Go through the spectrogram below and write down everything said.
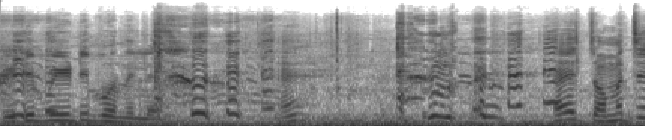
വീട്ടിൽ വീട്ടിൽ പോകുന്നില്ലേ? ഏ? ചുമച്ച്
